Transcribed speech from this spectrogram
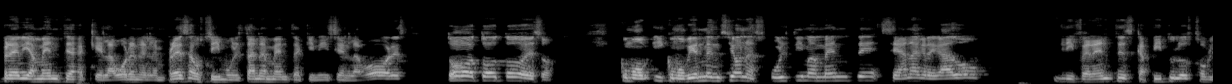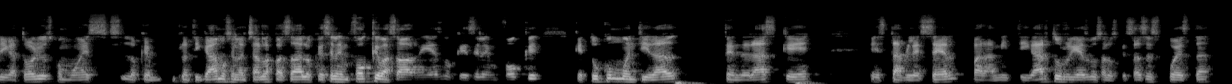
previamente a que laboren en la empresa o simultáneamente a que inicien labores, todo, todo, todo eso. Como, y como bien mencionas, últimamente se han agregado diferentes capítulos obligatorios, como es lo que platicábamos en la charla pasada, lo que es el enfoque basado a riesgo, que es el enfoque que tú como entidad tendrás que establecer para mitigar tus riesgos a los que estás expuesta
